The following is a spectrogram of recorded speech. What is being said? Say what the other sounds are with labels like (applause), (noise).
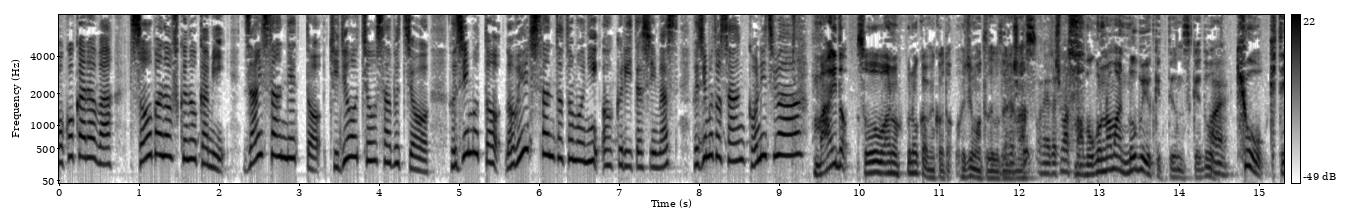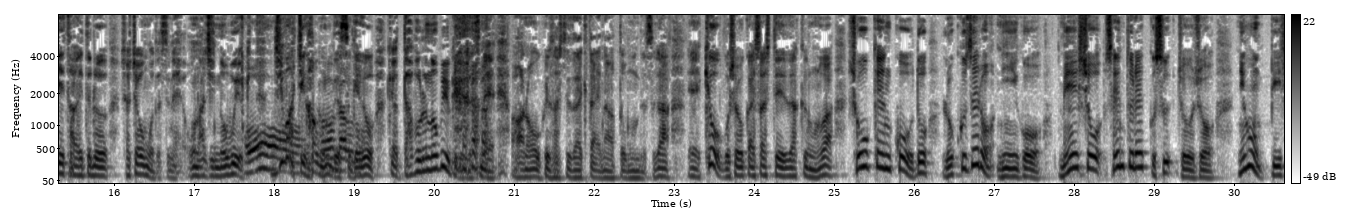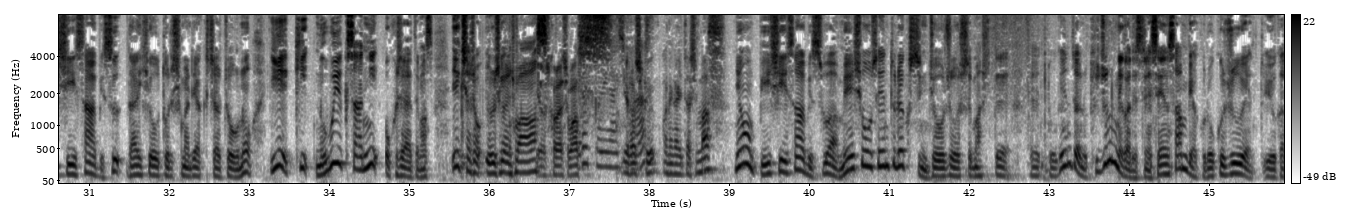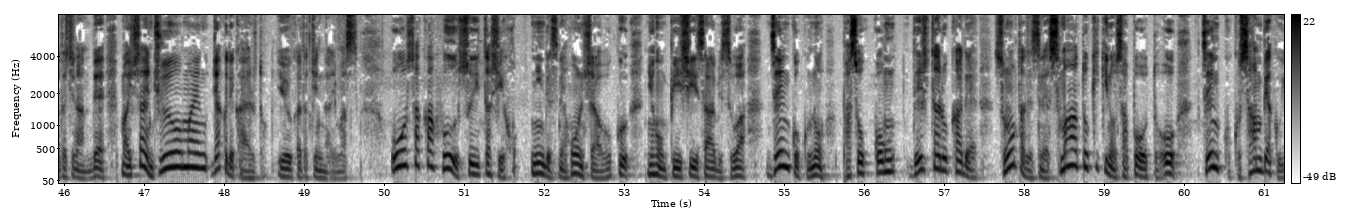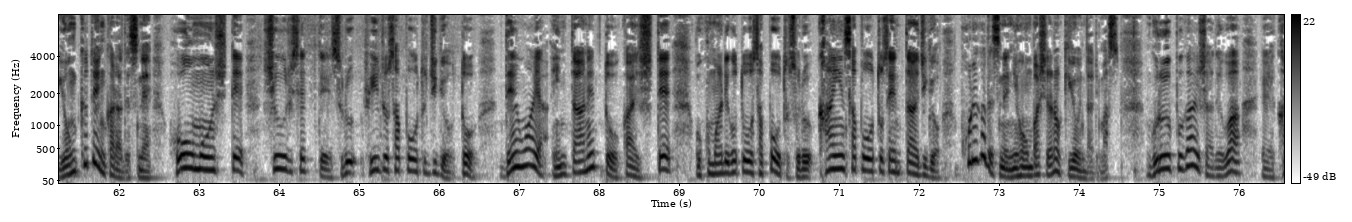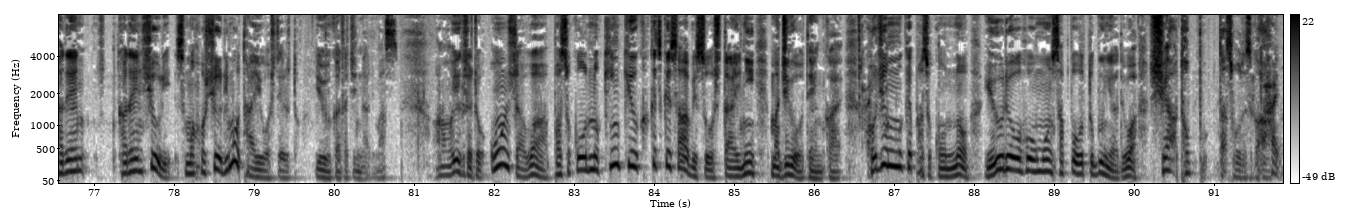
ここからは、相場の福の神、財産ネット企業調査部長、藤本信之さんとともにお送りいたします。藤本さん、こんにちは。毎度、相場の福の神こと、藤本でございます。お願いいたします。まあ僕の名前、信行って言うんですけど、はい、今日来ていただいてる社長もですね、同じ信行。字は違うんですけど、今日はダブル信行でですね、(laughs) あの、お送りさせていただきたいなと思うんですが、えー、今日ご紹介させていただくのは、証券コード6025、名称セントレックス上場、日本 PC サービス代表取締役社長の家木信之さんにお越しいただいてます。家木社長、よろしくお願いします。よろしくお願いします。よろしくお願いいたします。日本 PC サービスは名称セントレックスに上場してまして、えっと、現在の基準値がですね、1360円という形なんで、まあ、1単位14万円弱で買えるという形になります。大阪府吹田市にですね、本社を置く日本 PC サービスは、全国のパソコン、デジタル家電、その他ですね、スマート機器のサポートを全国304拠点からですね、訪問して修理設定するフィールドサポート事業と、電話やインターネットを介してお困りごとをサポートする会員サポートセンター事業、これがですね、日本柱の企業になります。グループ会社では、えー、家電、家電修理、スマホ修理も対応しているという形になります。あの、家木社長、御社はパソコンの緊急駆けつけサービスを主体に、まあ、事業を展開。個人向けパソコンの有料訪問サポート分野ではシェアトップだそうですが。はい。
